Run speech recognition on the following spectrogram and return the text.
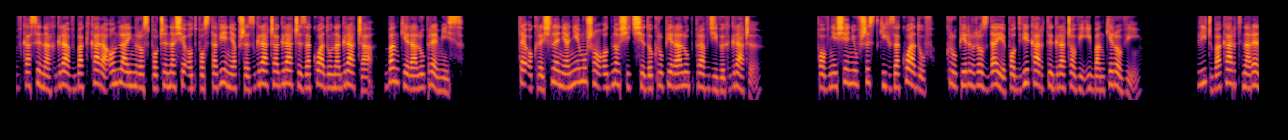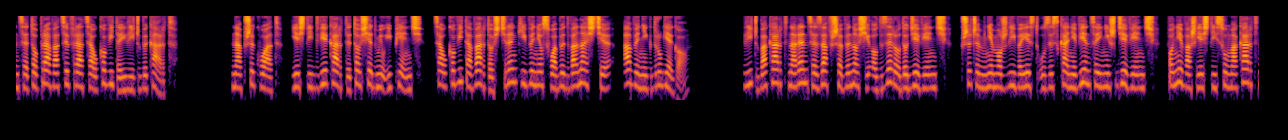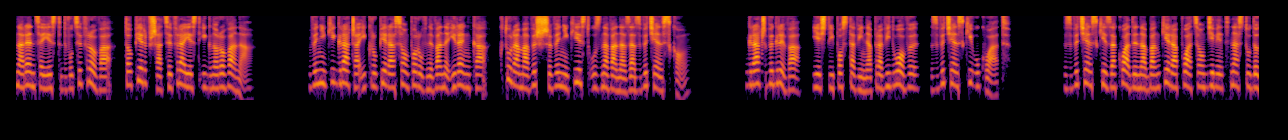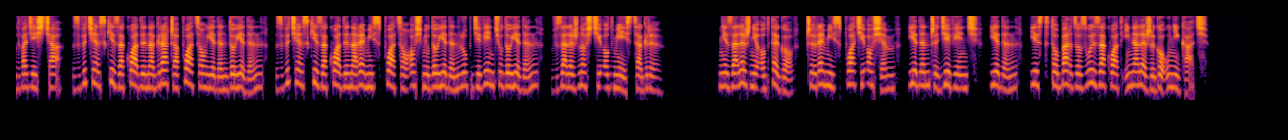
W kasynach gra w bakkara online rozpoczyna się od postawienia przez gracza graczy zakładu na gracza, bankiera lub remis. Te określenia nie muszą odnosić się do krupiera lub prawdziwych graczy. Po wniesieniu wszystkich zakładów, krupier rozdaje po dwie karty graczowi i bankierowi. Liczba kart na ręce to prawa cyfra całkowitej liczby kart. Na przykład, jeśli dwie karty to 7 i 5, całkowita wartość ręki wyniosłaby 12, a wynik drugiego. Liczba kart na ręce zawsze wynosi od 0 do 9, przy czym niemożliwe jest uzyskanie więcej niż 9, ponieważ jeśli suma kart na ręce jest dwucyfrowa, to pierwsza cyfra jest ignorowana. Wyniki gracza i krupiera są porównywane i ręka, która ma wyższy wynik jest uznawana za zwycięską. Gracz wygrywa, jeśli postawi na prawidłowy, zwycięski układ. Zwycięskie zakłady na bankiera płacą 19 do 20, zwycięskie zakłady na gracza płacą 1 do 1, zwycięskie zakłady na remis płacą 8 do 1 lub 9 do 1, w zależności od miejsca gry. Niezależnie od tego, czy remis płaci 8, 1 czy 9, 1, jest to bardzo zły zakład i należy go unikać.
